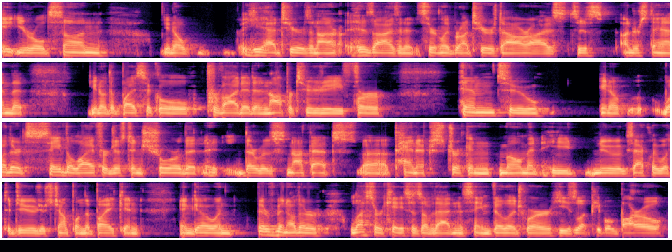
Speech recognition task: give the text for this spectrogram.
eight year old son. You know, he had tears in our, his eyes, and it certainly brought tears to our eyes. To just understand that, you know, the bicycle provided an opportunity for him to you know, whether it's save the life or just ensure that there was not that uh, panic stricken moment, he knew exactly what to do. Just jump on the bike and and go. And there have been other lesser cases of that in the same village where he's let people borrow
